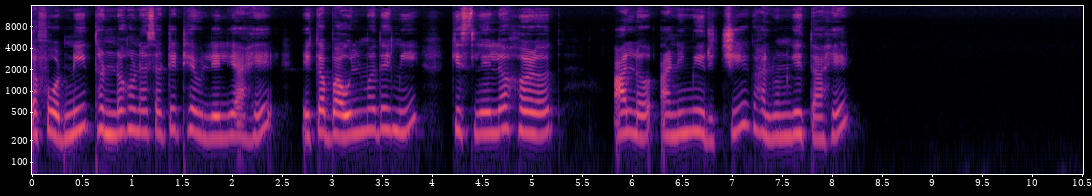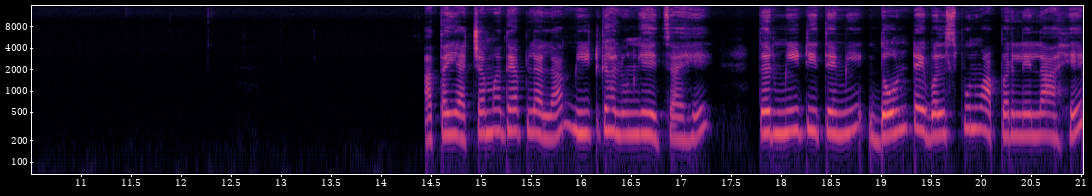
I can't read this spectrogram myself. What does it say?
तर फोडणी थंड होण्यासाठी ठेवलेली आहे. एका बाऊलमध्ये मी किसलेलं हळद आलं आणि मिरची घालून घेत आहे. आता याच्यामध्ये आपल्याला मीठ घालून घ्यायचं आहे. तर मीठ इथे मी दोन टेबलस्पून वापरलेलं आहे.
